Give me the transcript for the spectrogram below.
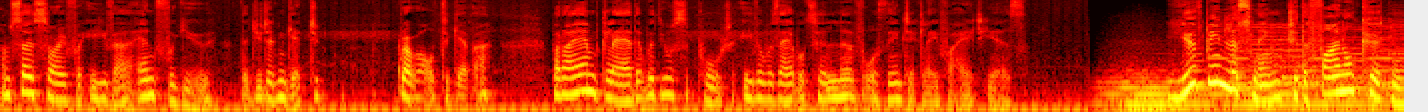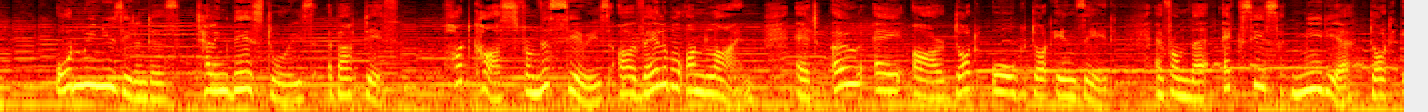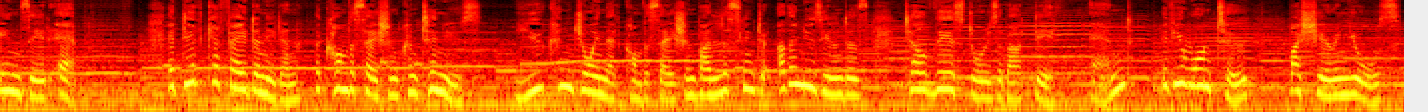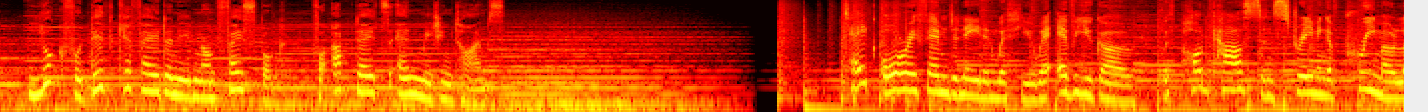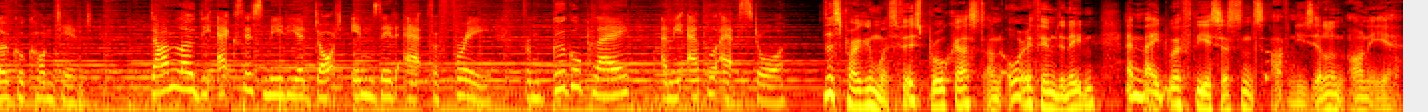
I'm so sorry for Eva and for you that you didn't get to grow old together. But I am glad that with your support, Eva was able to live authentically for eight years. You've been listening to The Final Curtain Ordinary New Zealanders telling their stories about death. Podcasts from this series are available online at oar.org.nz and from the accessmedia.nz app. At Death Cafe Dunedin, the conversation continues. You can join that conversation by listening to other New Zealanders tell their stories about death and, if you want to, by sharing yours. Look for Death Cafe Dunedin on Facebook for updates and meeting times. Take OAR FM Dunedin with you wherever you go with podcasts and streaming of primo local content. Download the accessmedia.nz app for free from Google Play and the Apple App Store. This program was first broadcast on OAR FM Dunedin and made with the assistance of New Zealand On Air.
